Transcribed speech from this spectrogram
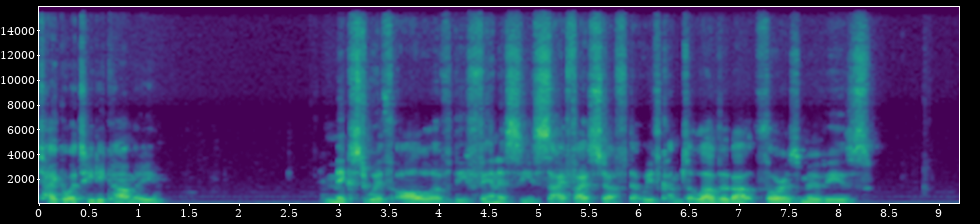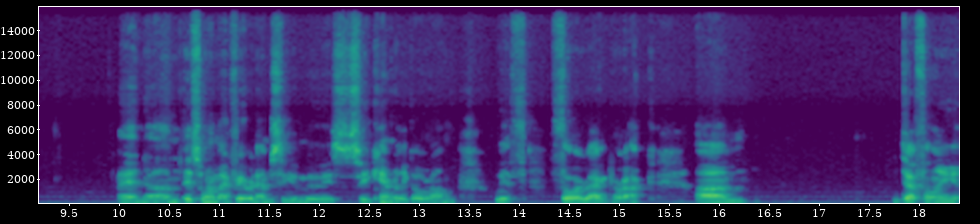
Taika Waititi comedy mixed with all of the fantasy sci-fi stuff that we've come to love about Thor's movies. And um, it's one of my favorite MCU movies, so you can't really go wrong with Thor Ragnarok. Um, definitely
